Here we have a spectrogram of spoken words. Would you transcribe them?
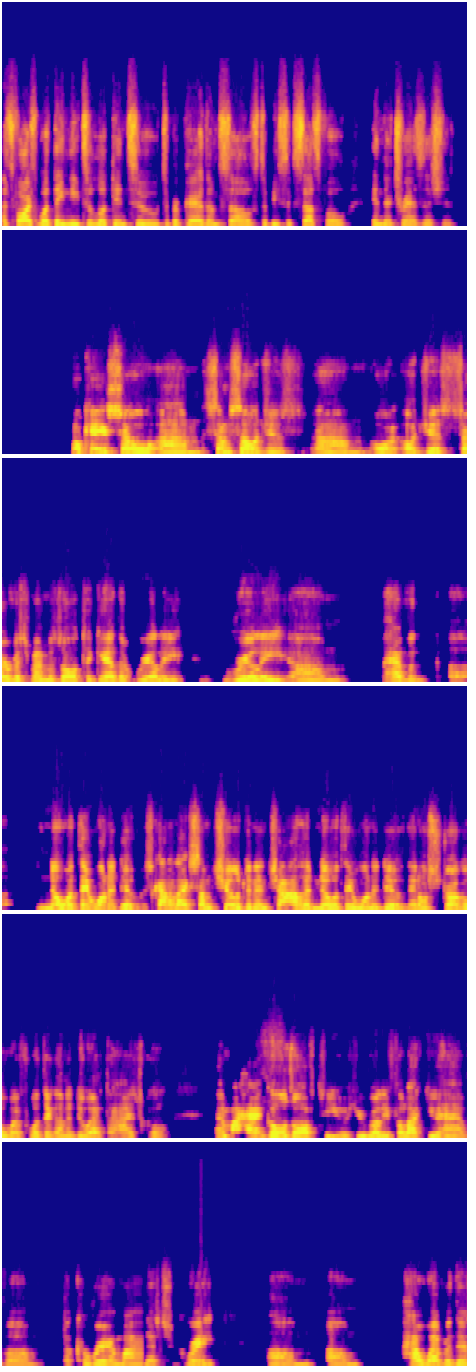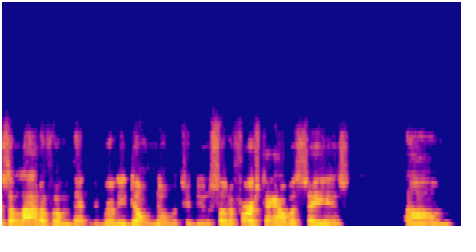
as far as what they need to look into to prepare themselves to be successful in their transition? Okay, so um, some soldiers um, or, or just service members altogether really, really um, have a uh, know what they want to do. It's kind of like some children in childhood know what they want to do. They don't struggle with what they're going to do after high school. And my hat goes off to you if you really feel like you have um, a career in mind. That's great. Um, um, however, there's a lot of them that really don't know what to do. So the first thing I would say is, um,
